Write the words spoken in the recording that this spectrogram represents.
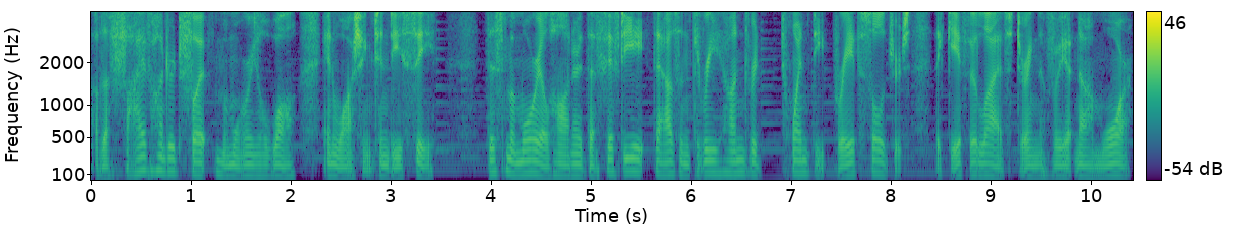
of the 500 foot memorial wall in Washington, D.C. This memorial honored the 58,320 brave soldiers that gave their lives during the Vietnam War.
